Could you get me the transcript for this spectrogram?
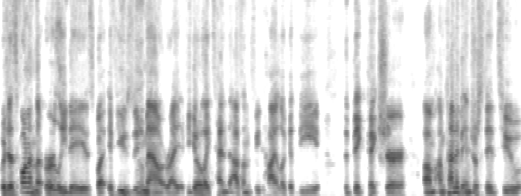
which is fun in the early days but if you zoom out right if you go like 10,000 feet high look at the the big picture um, I'm kind of interested to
